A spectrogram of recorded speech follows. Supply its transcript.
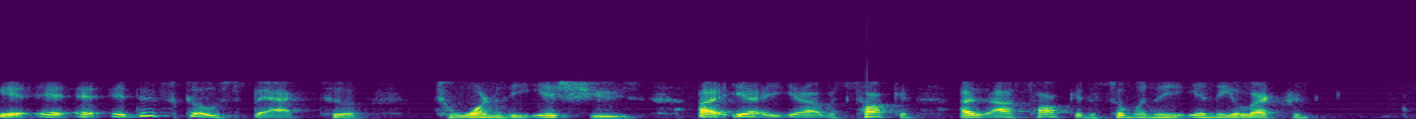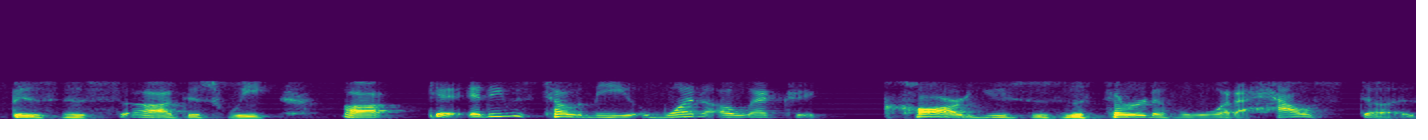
It, it, this goes back to, to one of the issues. Uh, yeah, yeah, I was talking. I, I was talking to someone in the electric business uh, this week, uh, and he was telling me one electric car uses the third of what a house does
